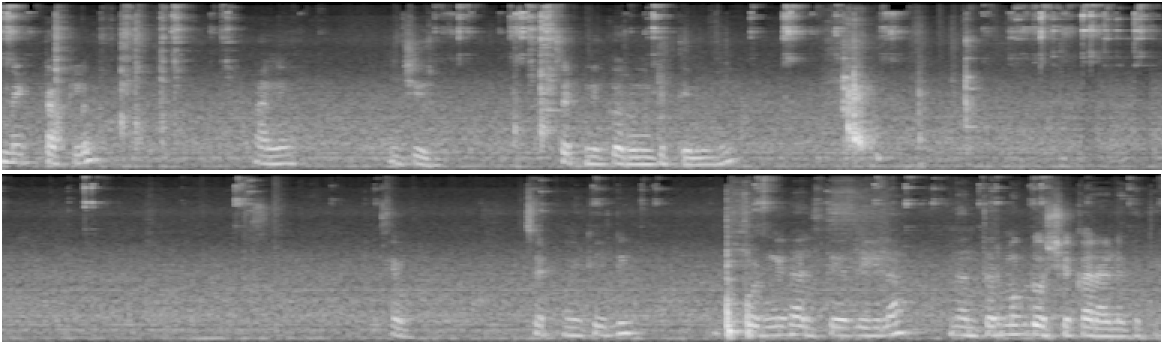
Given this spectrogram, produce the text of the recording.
मीठ टाकलं आणि जिरं चटणी करून घेते मी. चटणी केली फोडणी घालते दहीला नंतर मग डोसे करायला घेते.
